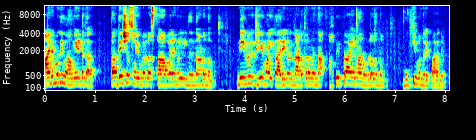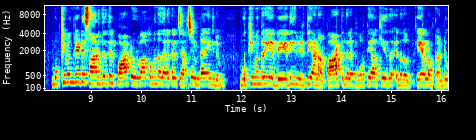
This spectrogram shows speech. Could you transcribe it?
അനുമതി വാങ്ങേണ്ടത് തദ്ദേശ സ്വയംഭരണ സ്ഥാപനങ്ങളിൽ നിന്നാണെന്നും നിയമവിധേയമായി കാര്യങ്ങൾ നടത്തണമെന്ന അഭിപ്രായമാണ് ഉള്ളതെന്നും മുഖ്യമന്ത്രി പറഞ്ഞു. മുഖ്യമന്ത്രിയുടെ സാന്നിധ്യത്തിൽ പാട്ട് ഒഴിവാക്കുമെന്ന തരത്തിൽ ചർച്ചയുണ്ടായെങ്കിലും മുഖ്യമന്ത്രിയെ വേദിയിലിരുത്തിയാണ് പാട്ട് ഇന്നലെ പൂർത്തിയാക്കിയത് എന്നതും കേരളം കണ്ടു.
